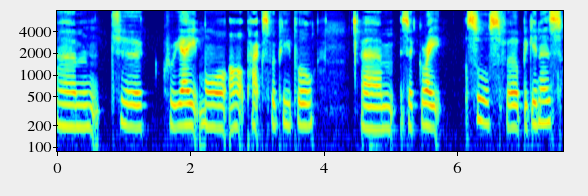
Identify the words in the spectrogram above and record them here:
um, to create more art packs for people. Um, it's a great source for beginners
